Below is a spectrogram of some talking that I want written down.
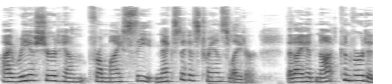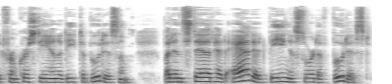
I reassured him from my seat next to his translator that I had not converted from Christianity to Buddhism, but instead had added being a sort of Buddhist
